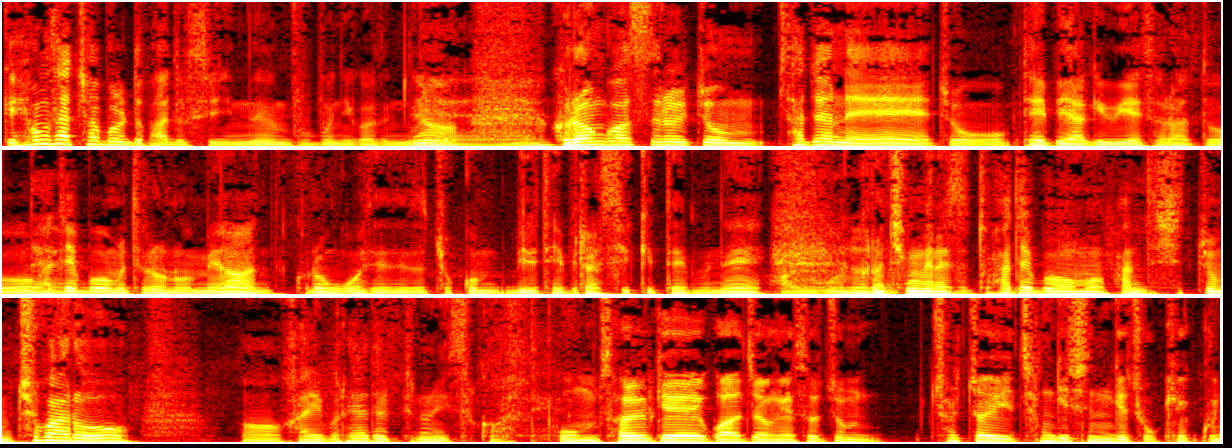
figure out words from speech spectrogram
형사처벌도 받을 수 있는 부분이거든요. 예. 그런 것을 좀 사전에 좀 대비하기 위해서라도 네. 화재보험을 들어놓으면 그런 것에 대해서 조금 미리 대비를 할 수 있기 때문에 아, 그런 측면에서 또 화재보험은 반드시 좀 추가로 어, 가입을 해야 될 필요는 있을 것 같아요. 보험 설계 과정에서 좀 철저히 챙기시는 게 좋겠군요.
